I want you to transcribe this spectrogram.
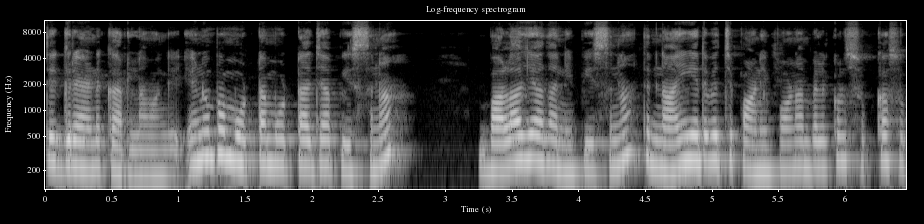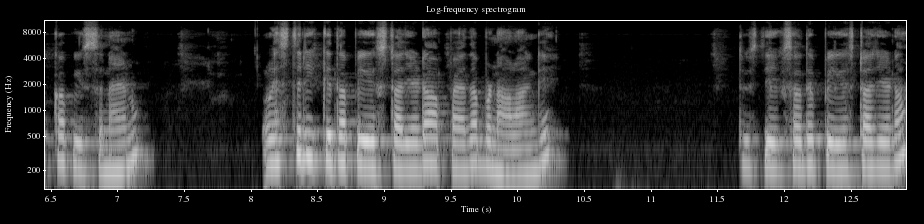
ਤੇ ਗ੍ਰਾਈਂਡ ਕਰ ਲਵਾਂਗੇ। ਇਹਨੂੰ ਆਪਾਂ ਮੋਟਾ ਮੋਟਾ ਜਿਹਾ ਪੀਸਣਾ, ਬਾਲਾ ਜ਼ਿਆਦਾ ਨਹੀਂ ਪੀਸਣਾ ਤੇ ਨਾ ਹੀ ਇਹਦੇ ਵਿੱਚ ਪਾਣੀ ਪਾਉਣਾ, ਬਿਲਕੁਲ ਸੁੱਕਾ ਸੁੱਕਾ ਪੀਸਣਾ ਇਹਨੂੰ। ਇਸ ਤਰੀਕੇ ਦਾ ਪੇਸਟ ਆ ਜਿਹੜਾ ਆਪਾਂ ਇਹਦਾ ਬਣਾ ਲਾਂਗੇ। ਤੁਸੀਂ ਦੇਖ ਸਕਦੇ ਪੇਸਟ ਆ ਜਿਹੜਾ।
